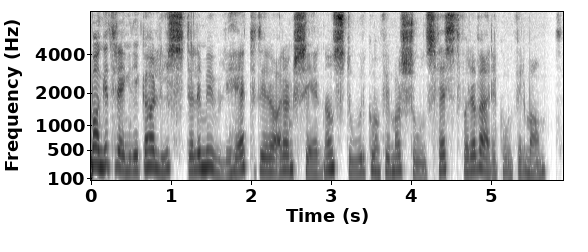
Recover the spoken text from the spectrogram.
Mange trenger ikke ha lyst eller mulighet til å arrangere noen stor konfirmasjonsfest for å være konfirmant.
